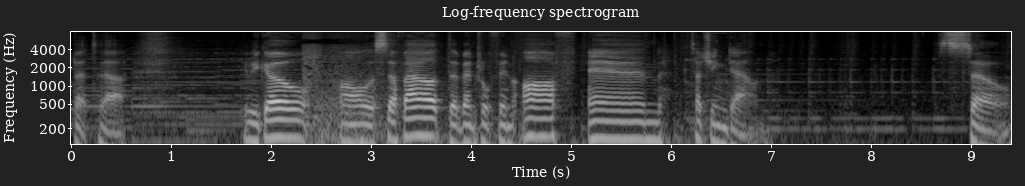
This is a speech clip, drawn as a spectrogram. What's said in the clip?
but uh, here we go. All the stuff out, the ventral fin off, and touching down. So,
